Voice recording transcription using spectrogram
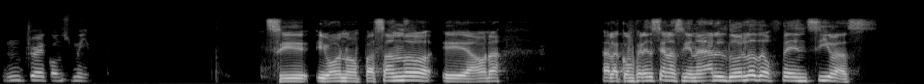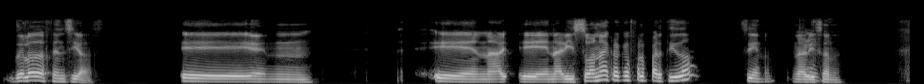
un Trequan Smith. Sí, y bueno, pasando eh, ahora a la conferencia nacional, duelo de ofensivas, duelo de ofensivas. Eh, en, en, Arizona creo que fue el partido. Sí, ¿no? En Arizona. Sí.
